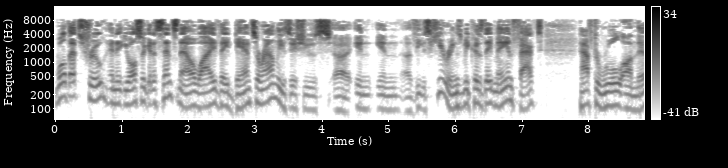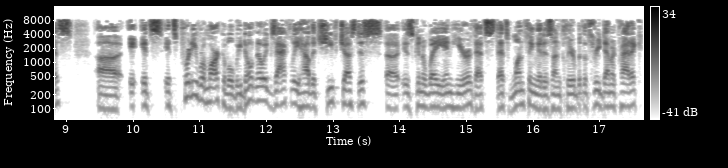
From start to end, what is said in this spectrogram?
Well, that's true, and it, you also get a sense now why they dance around these issues uh, in in uh, these hearings because they may, in fact have to rule on this. Uh, it, it's it's pretty remarkable. We don't know exactly how the chief justice uh, is going to weigh in here. That's that's one thing that is unclear. But the three Democratic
